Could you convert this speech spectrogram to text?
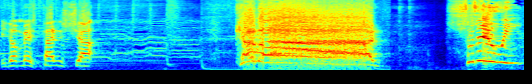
You don't miss pens, chat. Come on! Suey!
